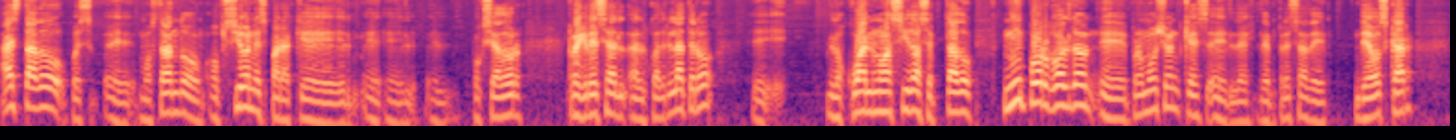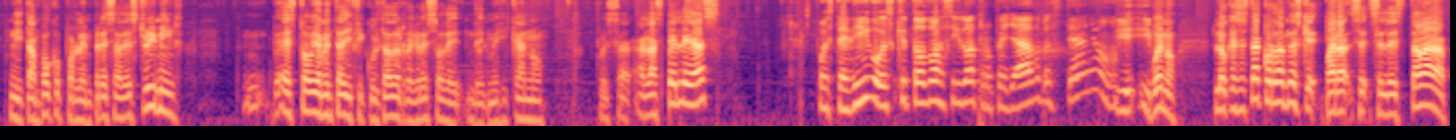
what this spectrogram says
ha estado pues eh, mostrando opciones para que el, eh, el- el boxeador regrese al, al cuadrilátero, eh, lo cual no ha sido aceptado ni por Golden eh, Promotion, que es la, la empresa de, de Oscar, ni tampoco por la empresa de streaming. Esto obviamente ha dificultado el regreso de- del mexicano pues a, a las peleas Pues te digo, es que todo ha sido atropellado este año. Y, y bueno, lo que se está acordando es que para se, le estaba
